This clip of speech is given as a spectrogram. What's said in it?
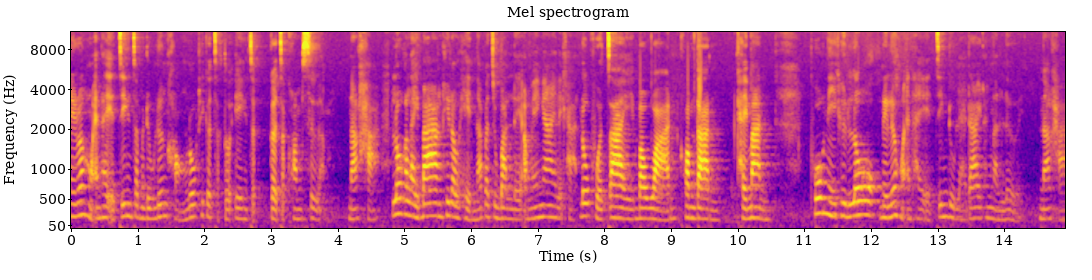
ในเรื่องของ anti aging จะมาดูเรื่องของโรคที่เกิดจากตัวเองจะเกิดจากความเสื่อม นะคะโรคอะไรบ้างที่เราเห็นณปัจจุบันเลยเอาง่ายๆเลยค่ะโรคหัวใจเบาหวาน ความดัน ไขมัน พวกนี้คือโรคในเรื่องของ anti aging ดูแลได้ทั้งนั้นเลยนะคะ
